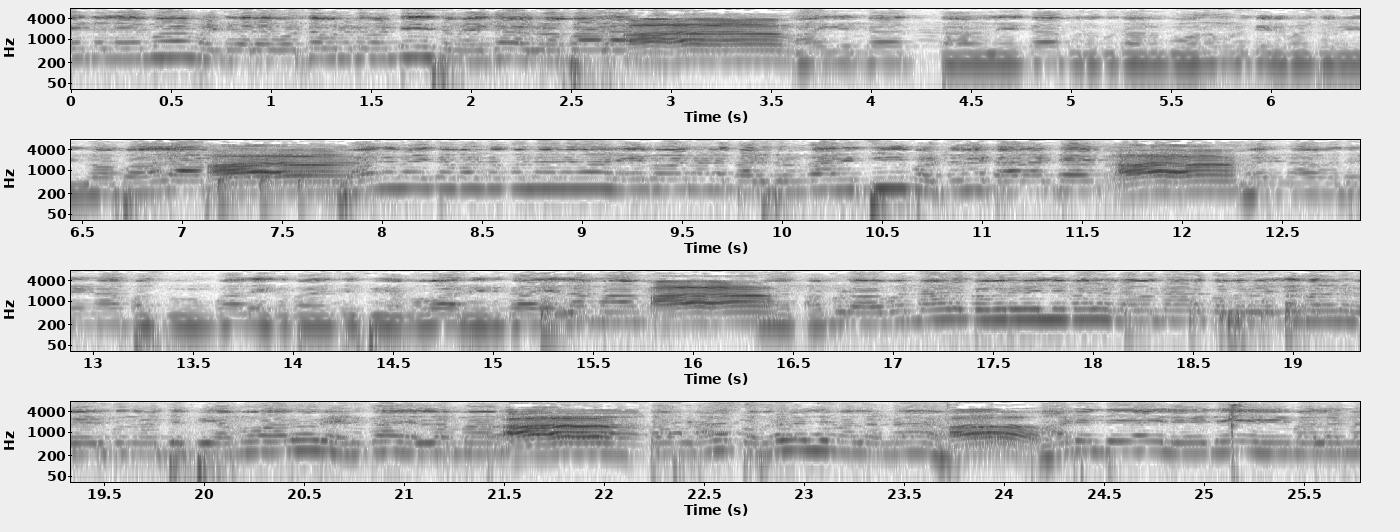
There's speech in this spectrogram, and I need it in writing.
ఎండలేమో వల్ల సమయక లోపాల. ఆ. ఎండ తాళలేక కుదకుతాను బోనముడికి ఎటువంటి సమయం లోపాల. బోనమైతే బొట్లు పెట్టాలంటే ఆ మరి నా వదిలిన? పసుపు చెప్పి అమ్మవారు రేణుక ఎల్లమ్మ. తమ్ముడు ఉన్నాడు కొబ్బరి వెళ్ళి మళ్ళీ ఉన్నాడు కొబ్బరి వెళ్ళి మళ్ళీ వేడుకుందని చెప్పి అమ్మవారు రేణుక ఎల్లమ్మ. తమ్ముడా కొబ్బరి వెళ్ళి మల్లన్న. ఆ. ఆడింది లేదే మల్లన్న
